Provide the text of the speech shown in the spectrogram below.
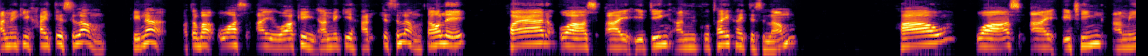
আমি কি খাইতেছিলাম? ঠিক না? অথবা ওয়াজ আই ওয়াকিং আমি কি হাঁটতেছিলাম? তাহলে হোয়ার ওয়াজ আই ইটিং আমি কোথায় খাইতেছিলাম? হাউ ওয়াজ আই ইটিং আমি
